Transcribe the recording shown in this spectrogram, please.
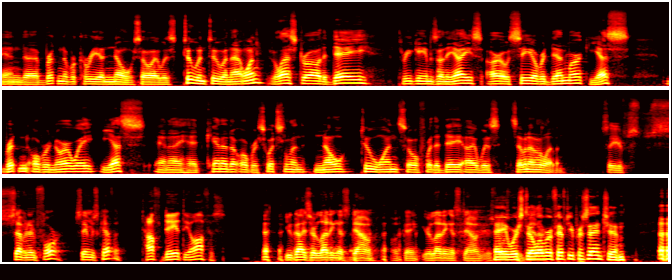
and uh, Britain over Korea, no. So I was two and two in that one. The last draw of the day, three games on the ice. ROC over Denmark, yes. Britain over Norway, yes. And I had Canada over Switzerland, no. Two one. So for the day, I was seven and eleven. So you're seven and four, same as Kevin. Tough day at the office you guys are letting us down. Okay, you're letting us down. Hey, we're still better. over fifty percent, Jim.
